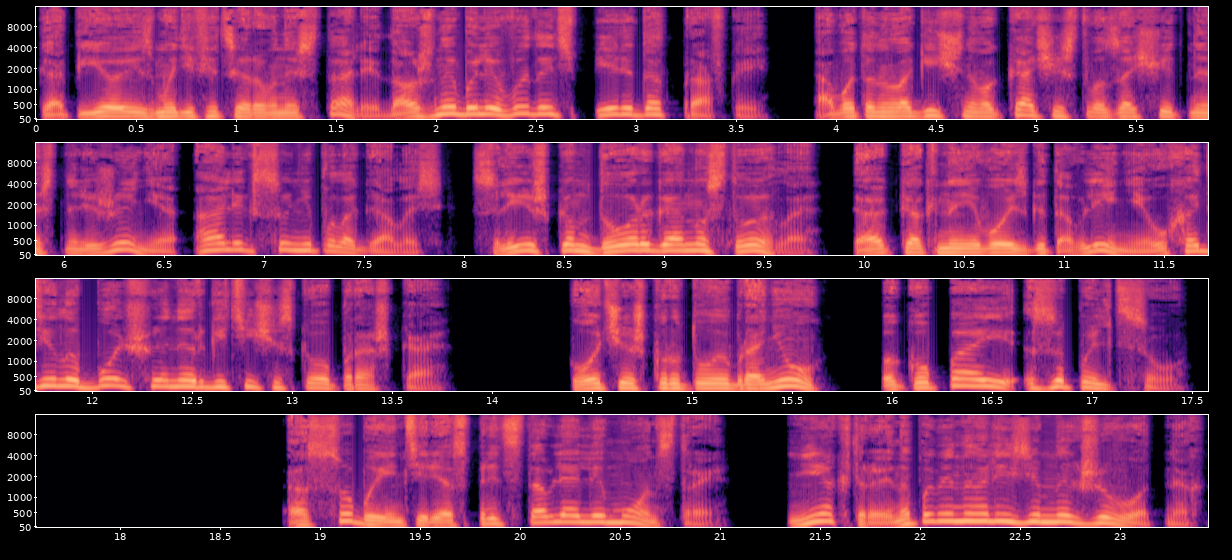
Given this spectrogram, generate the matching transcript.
Копье из модифицированной стали должны были выдать перед отправкой, а вот аналогичного качества защитное снаряжение Алексу не полагалось. Слишком дорого оно стоило, так как на его изготовление уходило больше энергетического порошка. Хочешь крутую броню? Покупай за пыльцу. Особый интерес представляли монстры. Некоторые напоминали земных животных,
